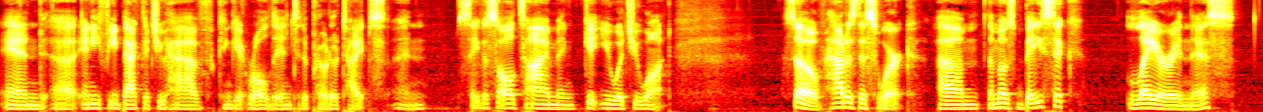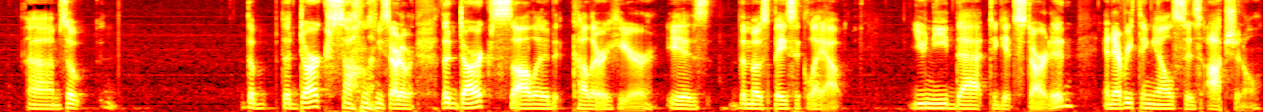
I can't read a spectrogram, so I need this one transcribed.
and uh, any feedback that you have can get rolled into the prototypes and save us all time and get you what you want. So how does this work? Um, the most basic layer in this um, so the the dark solid. Let me start over. The dark solid color here is the most basic layout. You need that to get started, and everything else is optional.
